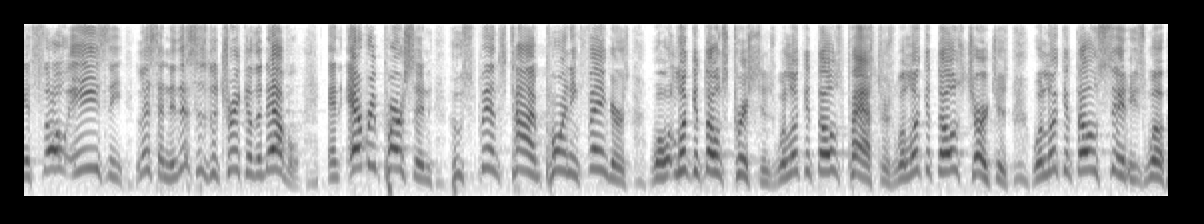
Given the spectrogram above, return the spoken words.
It's so easy. Listen, this is the trick of the devil. And every person who spends time pointing fingers will look at those Christians, will look at those pastors, will look at those churches, will look at those cities, will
